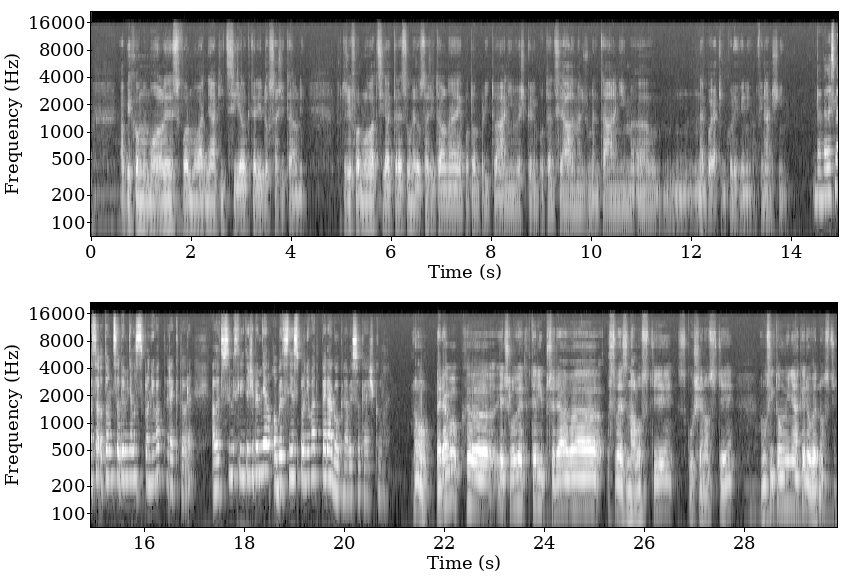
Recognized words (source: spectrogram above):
abychom mohli sformovat nějaký cíl, který je dosažitelný. Protože formulovat cíle, které jsou nedosažitelné, je potom plítváním veškerým potenciálem, ať už mentálním eh, nebo jakýmkoliv jiným finančním. Bavili jsme se o tom, co by měl splňovat rektor, ale co si myslíte, že by měl obecně splňovat pedagog na vysoké škole? No, pedagog eh, je člověk, který předává své znalosti, zkušenosti a musí k tomu mít nějaké dovednosti.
